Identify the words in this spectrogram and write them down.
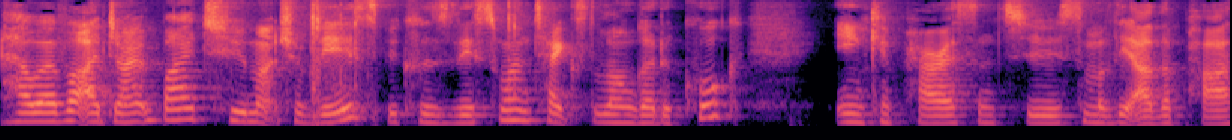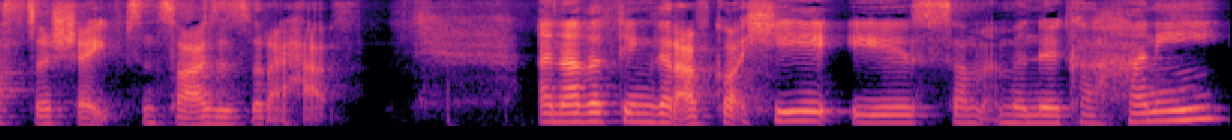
However, I don't buy too much of this because this one takes longer to cook in comparison to some of the other pasta shapes and sizes that I have. Another thing that I've got here is some Manuka honey.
